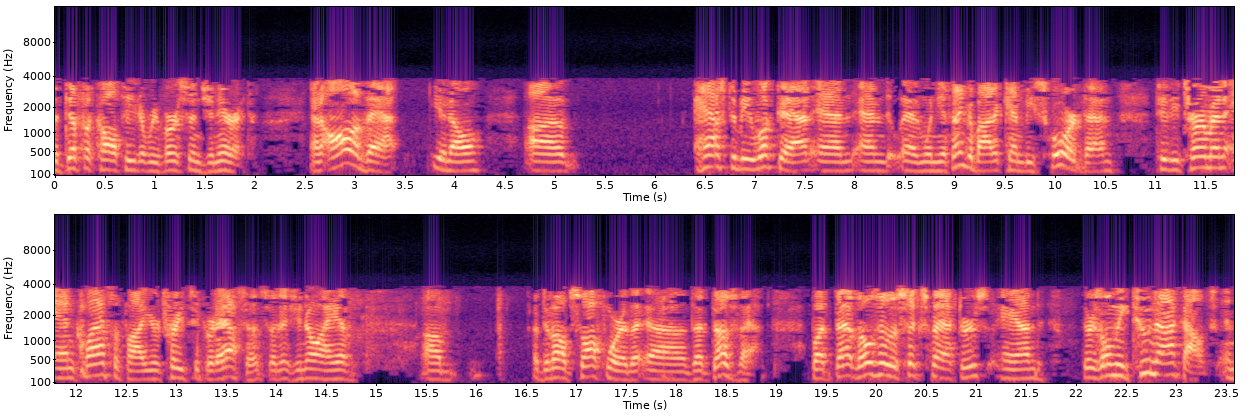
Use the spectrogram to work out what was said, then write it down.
the difficulty to reverse engineer it. And all of that, you know, uh, has to be looked at, and and and when you think about it, can be scored then to determine and classify your trade secret assets. And as you know, I have um, developed software that uh, that does that. But that those are the six factors, and there's only two knockouts in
